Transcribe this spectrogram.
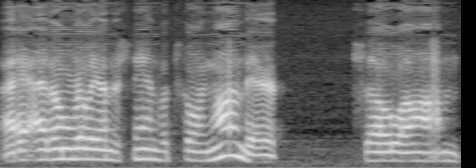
I, I don't really understand what's going on there. So, um,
